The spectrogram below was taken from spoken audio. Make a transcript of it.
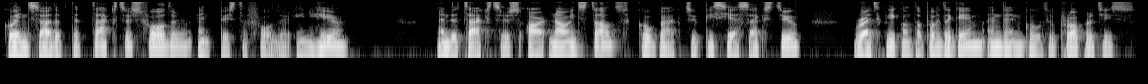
go inside of the textures folder and paste the folder in here and the textures are now installed, go back to PCSX2, right click on top of the game and then go to properties.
